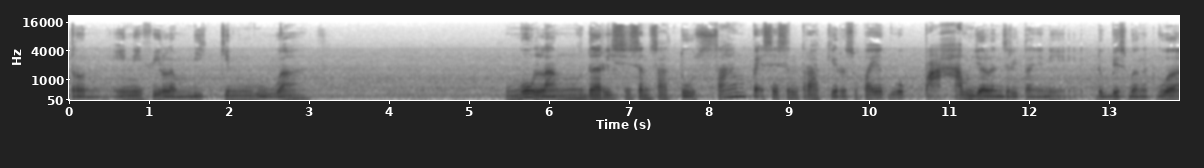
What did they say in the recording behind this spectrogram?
Thrones. Ini film bikin gua ngulang dari season 1 sampai season terakhir supaya gue paham jalan ceritanya. Ini the best banget. Gue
